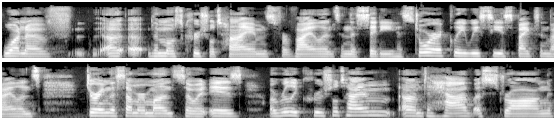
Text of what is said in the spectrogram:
one of uh, uh, the most crucial times for violence in the city. Historically, we see spikes in violence during the summer months. So it is a really crucial time um, to have a strong,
